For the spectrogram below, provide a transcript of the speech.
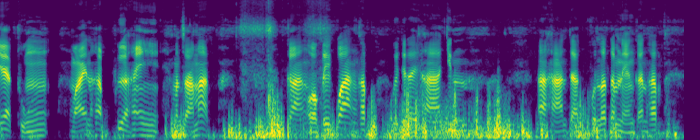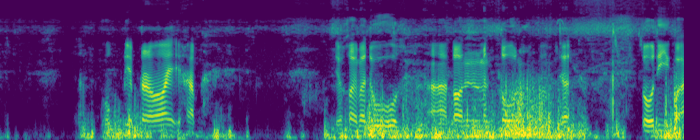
แยกถุงไว้นะครับ เพื่อให้มันสามารถกลางออกได้กว้างครับ เพื่อจะได้หากินอาหารจากคนละตำแหน่งกันครับ กบเรียบร้อยครับ เดี๋ยวค่อยมาดูอาตอนมันโตนะจะโตดีกว่า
